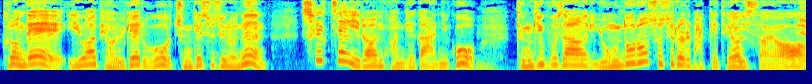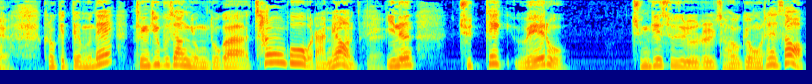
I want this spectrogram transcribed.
그런데 이와 별개로 중개 수수료는 실제 이러한 관계가 아니고 음. 등기부상 용도로 수수료를 받게 되어 있어요. 예. 그렇기 때문에 등기부상 용도가 창고라면 네. 이는 주택 외로 중개 수수료를 적용을 해서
